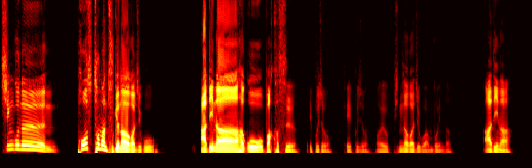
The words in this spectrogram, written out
친구는 포스터만 두 개 나와가지고 아디나하고 마커스 이쁘죠. 개 이쁘죠. 어유 빛나가지고 안 보인다. 아디나.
